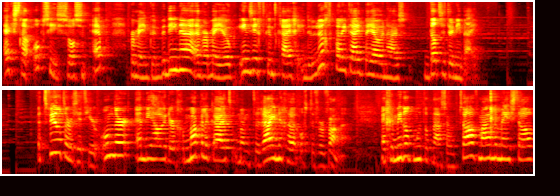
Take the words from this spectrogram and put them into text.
extra opties zoals een app waarmee je kunt bedienen en waarmee je ook inzicht kunt krijgen in de luchtkwaliteit bij jou in huis, dat zit er niet bij. Het filter zit hieronder en die haal je er gemakkelijk uit om hem te reinigen of te vervangen. En gemiddeld moet dat na zo'n 12 maanden meestal,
